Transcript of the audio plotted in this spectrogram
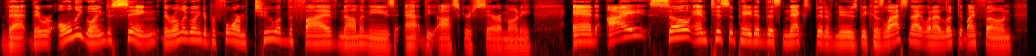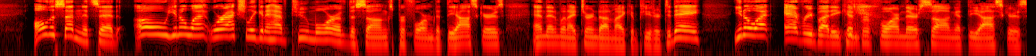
that they were only going to sing, they were only going to perform two of the five nominees at the Oscars ceremony. And I so anticipated this next bit of news because last night when I looked at my phone, all of a sudden it said, Oh, you know what? We're actually going to have two more of the songs performed at the Oscars. And then when I turned on my computer today, you know what? Everybody can perform their song at the Oscars.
